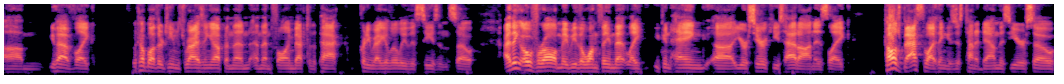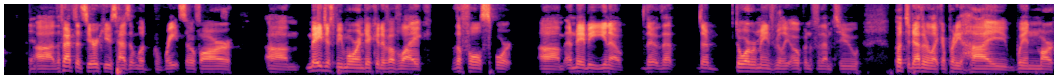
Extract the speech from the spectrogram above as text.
Um, you have like a couple other teams rising up and then and then falling back to the pack pretty regularly this season. So I think overall, maybe the one thing that like you can hang uh, your Syracuse hat on is like college basketball. I think is just kind of down this year. So uh, the fact that Syracuse hasn't looked great so far um, may just be more indicative of like the full sport, um, and maybe you know the, that the door remains really open for them to put together like a pretty high win mark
